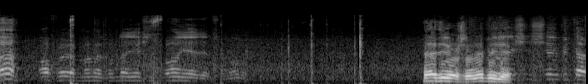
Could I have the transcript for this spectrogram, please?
Ha, aferin Mehmet. Bunda yeşil soğan yiyeceksin oğlum. Ne diyorsun ne Bu bileyim. yeşil şey bir tane.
